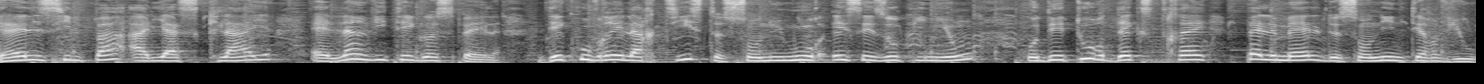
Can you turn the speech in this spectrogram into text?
Gaël Silpa, alias Clay, est l'invité gospel. Découvrez l'artiste, son humour et ses opinions au détour d'extraits pêle-mêle de son interview.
